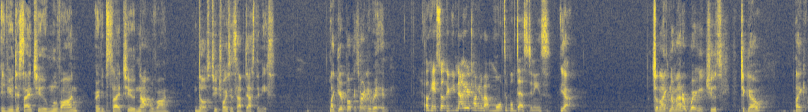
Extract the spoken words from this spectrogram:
if you decide to move on or if you decide to not move on, those two choices have destinies. Like your book is already written. Okay, so there, now you're talking about multiple destinies. Yeah. So like no matter where you choose to go, like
